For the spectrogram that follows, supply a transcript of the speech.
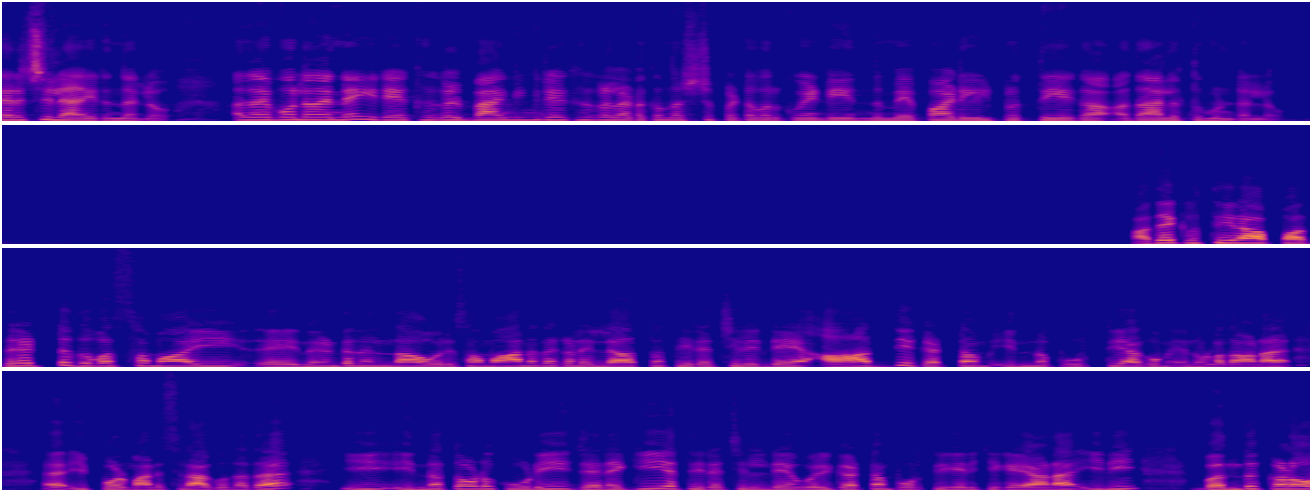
തെരച്ചിലായിരുന്നല്ലോ. അതേപോലെ തന്നെ ഈ രേഖകൾ ബാങ്കിംഗ് രേഖകൾ അടക്കം നഷ്ടപ്പെട്ടവർക്ക് വേണ്ടി ഇന്ന് മേപ്പാടിയിൽ പ്രത്യേക അദാലത്തുമുണ്ടല്ലോ. അതെ ക്രിസ്റ്റീന പതിനെട്ട് ദിവസമായി നീണ്ടു നിന്ന ഒരു സമാനതകളില്ലാത്ത തിരച്ചിലിന്റെ ആദ്യഘട്ടം ഇന്ന് പൂർത്തിയാകും എന്നുള്ളതാണ് ഇപ്പോൾ മനസ്സിലാകുന്നത്. ഈ ഇന്നത്തോടു കൂടി ജനകീയ തിരച്ചിലിന്റെ ഒരു ഘട്ടം പൂർത്തീകരിക്കുകയാണ്. ഇനി ബന്ധുക്കളോ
